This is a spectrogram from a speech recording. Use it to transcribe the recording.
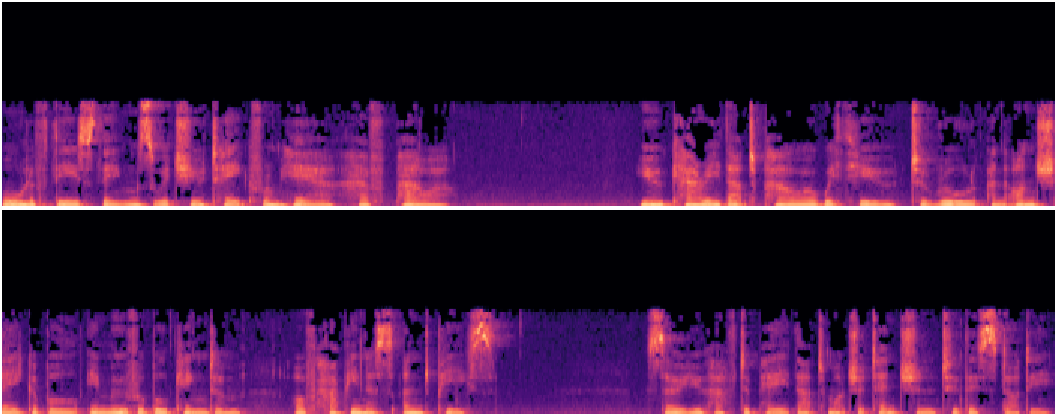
all of these things which you take from here have power. You carry that power with you to rule an unshakable, immovable kingdom of happiness and peace. So you have to pay that much attention to this study.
